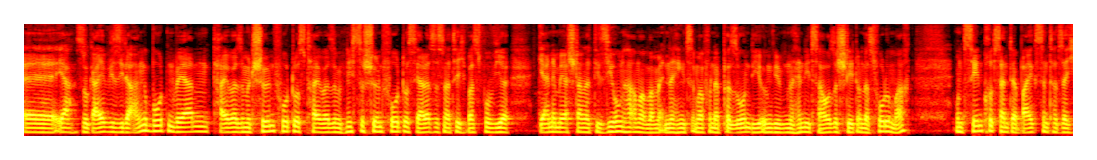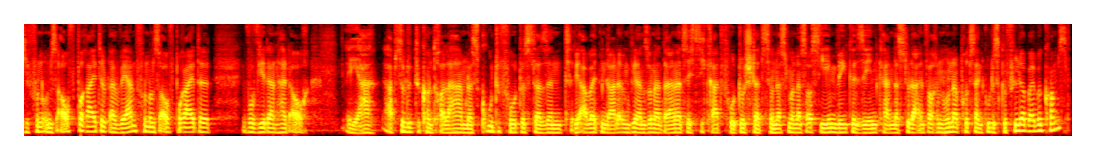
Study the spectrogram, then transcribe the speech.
äh, ja, so geil, wie sie da angeboten werden, teilweise mit schönen Fotos, teilweise mit nicht so schönen Fotos. Ja, das ist natürlich was, wo wir gerne mehr Standardisierung haben, aber am Ende hängt es immer von der Person, die irgendwie mit dem Handy zu Hause steht und das Foto macht. Und zehn Prozent der Bikes sind tatsächlich von uns aufbereitet oder werden von uns aufbereitet, wo wir dann halt auch ja, absolute Kontrolle haben, dass gute Fotos da sind. Wir arbeiten gerade irgendwie an so einer 360-Grad-Fotostation, dass man das aus jedem Winkel sehen kann, dass du da einfach ein 100% gutes Gefühl dabei bekommst.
